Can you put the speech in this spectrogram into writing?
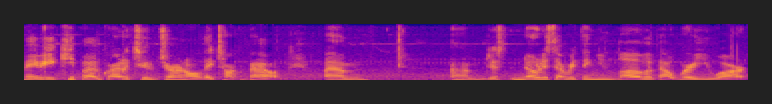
Maybe keep a gratitude journal they talk about. Um, um, just notice everything you love about where you are,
